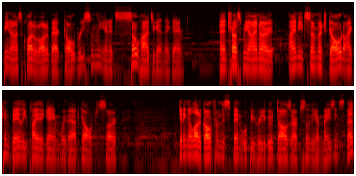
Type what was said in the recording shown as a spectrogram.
Been asked quite a lot about gold recently, and it's so hard to get in the game. And trust me, I know, I need so much gold, I can barely play the game without gold, so... Getting a lot of gold from this spin would be really good. Dials are absolutely amazing. So that,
